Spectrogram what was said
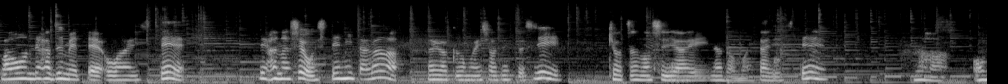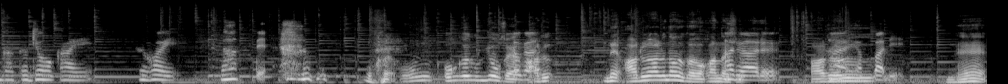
和音で初めてお会いして、で、話をしてみたら、大学も一緒ですし、共通の知り合いなどもいたりして、まあ、音楽業界、すごいなって、音音楽業界あるねあるあるなのかわかんないあでするある。あるはい、やっぱり。ね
